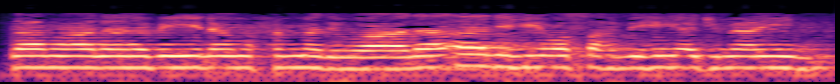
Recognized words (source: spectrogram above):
السلام على نبينا محمد وعلى آله وصحبه أجمعين.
